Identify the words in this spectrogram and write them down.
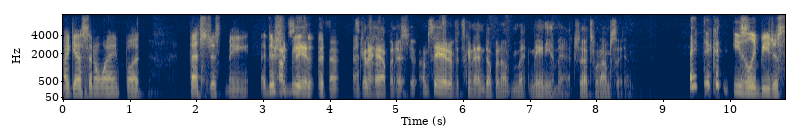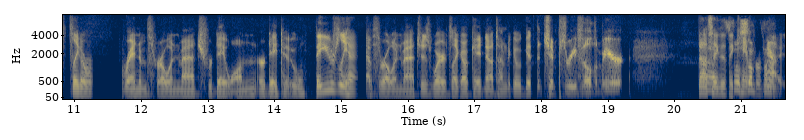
I guess, in a way. But that's just me. This I'm should be a good match. It's going to happen. I'm saying if it's going to end up in a mania match. That's what I'm saying. It, it could easily be just like a random throw-in match for day one or day two. They usually have throw-in matches where it's like, okay, now time to go get the chips, refill the beer. Not Uh, saying that they can't provide.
